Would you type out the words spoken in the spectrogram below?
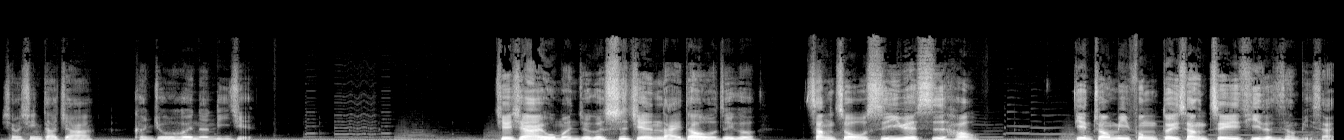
相信大家可能就会能理解。接下来，我们这个时间来到了这个上周十一月四号，电装蜜蜂对上 JT 的这场比赛。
